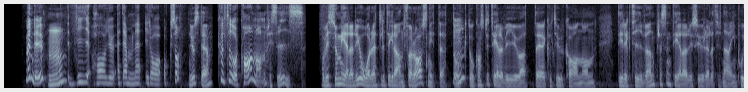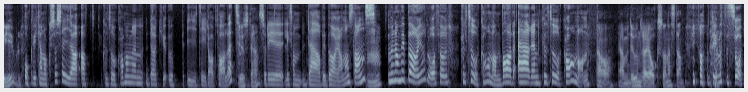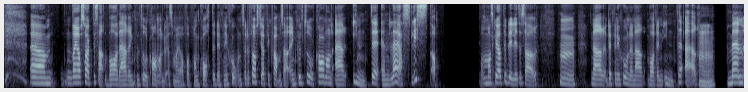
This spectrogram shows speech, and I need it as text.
Men du, Mm, vi har ju ett ämne idag också. just det, Kulturkanon. precis. Och vi summerade ju året lite grann förra avsnittet Mm. och då konstaterade vi ju att eh, kulturkanon-direktiven presenterades ju relativt nära in på jul. Och vi kan också säga att kulturkanonen dök ju upp i Tidöavtalet. Just det. Så det är liksom där vi börjar någonstans. Mm. Men om vi börjar då för kulturkanon. Vad är en kulturkanon? Ja, ja, men det undrar jag också nästan. Ja, det var inte så. Um, när jag sökte så här, vad är en kulturkanon? Du vet, som man gör för en kort definition. Så det första jag fick fram så här, en kulturkanon är inte en läslista. Och man ska ju alltid bli lite så här, hmm, när definitionen är vad den inte är. Mm. Men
